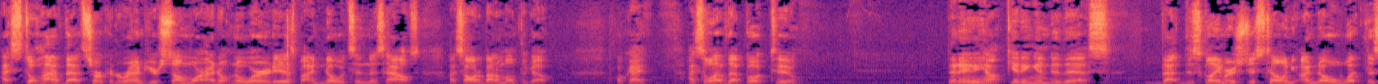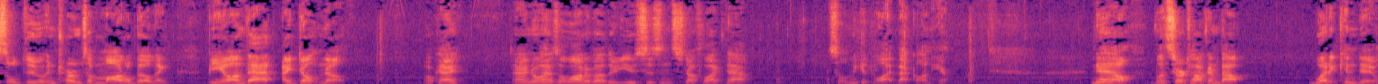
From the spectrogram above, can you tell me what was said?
I still have that circuit around here somewhere. I don't know where it is, but I know it's in this house. I saw it about a month ago. Okay? I still have that book too. But anyhow, getting into this, that disclaimer is just telling you I know what this will do in terms of model building. Beyond that, I don't know. Okay? And I know it has a lot of other uses and stuff like that. So let me get the light back on here. Now, let's start talking about what it can do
